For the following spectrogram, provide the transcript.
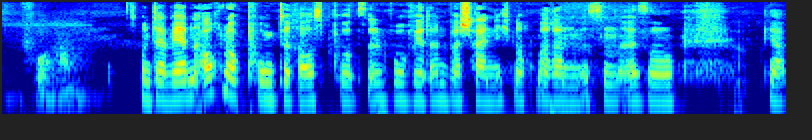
die wir vorhaben. Und da werden auch noch Punkte rauspurzeln, wo wir dann wahrscheinlich noch mal ran müssen. Also, ja. ja.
